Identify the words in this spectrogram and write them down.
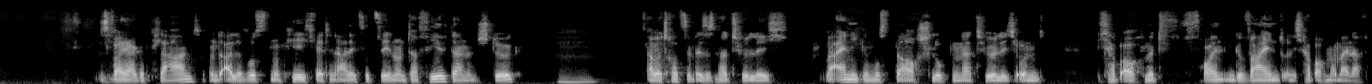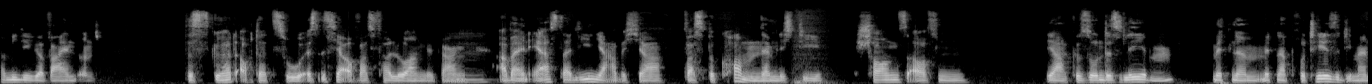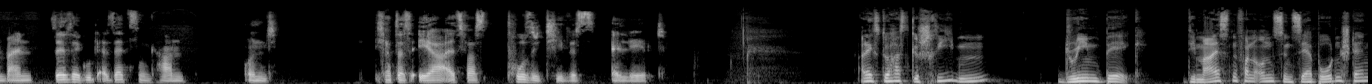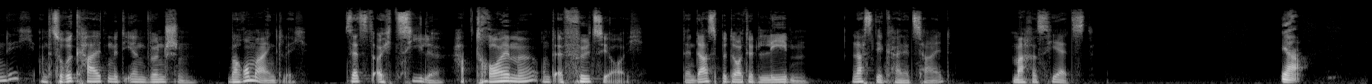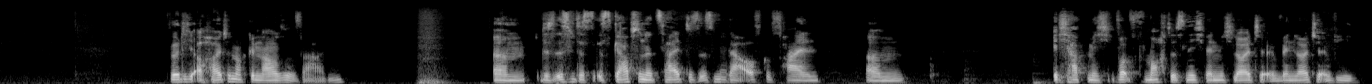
Es war ja geplant und alle wussten, okay, ich werde den Alex jetzt sehen und da fehlt dann ein Stück. Mhm. Aber trotzdem ist es natürlich, einige mussten auch schlucken natürlich und ich habe auch mit Freunden geweint und ich habe auch mit meiner Familie geweint und das gehört auch dazu. Es ist ja auch was verloren gegangen. Mhm. Aber in erster Linie habe ich ja was bekommen, nämlich die Chance auf ein ja, gesundes Leben mit einem mit einer Prothese, die mein Bein sehr sehr gut ersetzen kann. Und ich habe das eher als was Positives erlebt. Alex, du hast geschrieben Dream Big. Die meisten von uns sind sehr bodenständig und zurückhaltend mit ihren Wünschen. Warum eigentlich? Setzt euch Ziele, habt Träume und erfüllt sie euch. Denn das bedeutet Leben. Lass dir keine Zeit. Mach es jetzt. Ja. Würde ich auch heute noch genauso sagen. Ähm, das ist, das, es gab so eine Zeit, das ist mir da aufgefallen. Ähm, ich habe mich, mochte es nicht, wenn mich Leute, wenn Leute irgendwie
